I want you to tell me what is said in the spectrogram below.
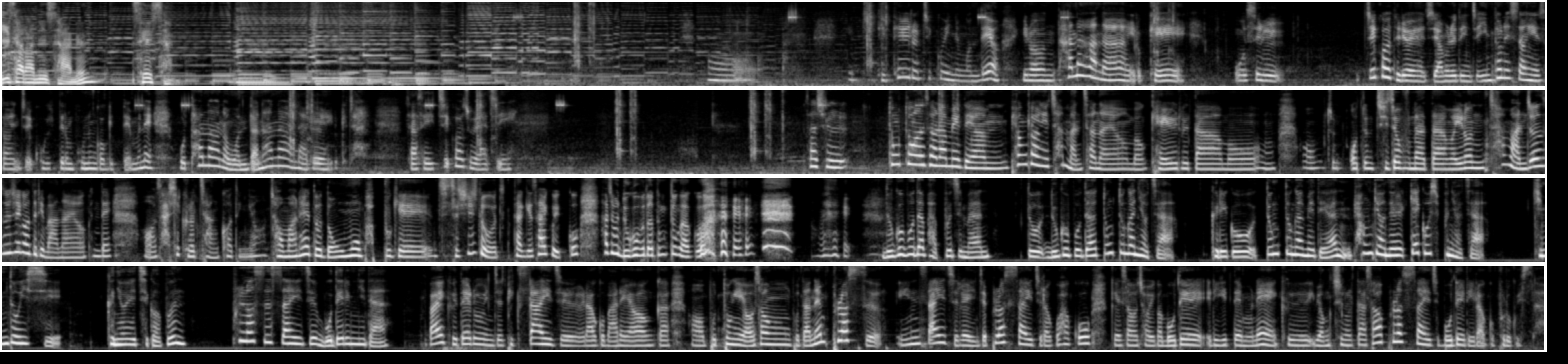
이 사람이 사는 세상. 어, 디테일을 찍고 있는 건데요. 이런 하나하나 이렇게 옷을 찍어 드려야지 아무래도 이제 인터넷상에서 이제 고객들은 보는 거기 때문에 옷 하나하나 원단 하나하나를 이렇게 잘 자세히 찍어 줘야지. 사실 뚱뚱한 사람에 대한 편견이 참 많잖아요. 뭐 게으르다, 뭐어좀 어 좀 지저분하다, 뭐 이런 참 안 좋은 수식어들이 많아요. 근데 어 사실 그렇지 않거든요. 저만 해도 너무 바쁘게 진짜 쉬지도 못하게 살고 있고 하지만 누구보다 뚱뚱하고 누구보다 바쁘지만 또 누구보다 뚱뚱한 여자, 그리고 뚱뚱함에 대한 편견을 깨고 싶은 여자. 김도희 씨. 그녀의 직업은 플러스 사이즈 모델입니다. 말 그대로 이제 빅 사이즈라고 말해요. 그러니까 어, 보통의 여성보다는 플러스인 사이즈를 이제 플러스 사이즈라고 하고 그래서 저희가 모델이기 때문에 그 명칭을 따서 플러스 사이즈 모델이라고 부르고 있어요.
